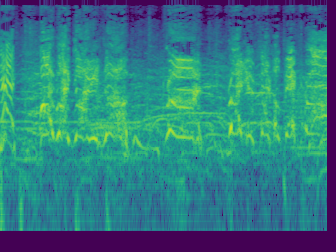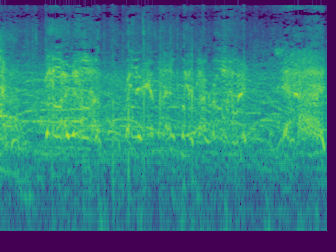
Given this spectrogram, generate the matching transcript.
sacked. Oh my God, he's up! Run! Run, you son of a bitch! Run! Go now! Run, you motherfucker! Run! Yes!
